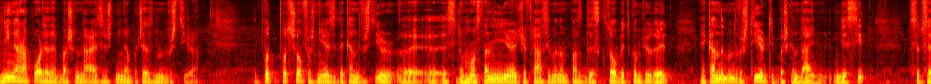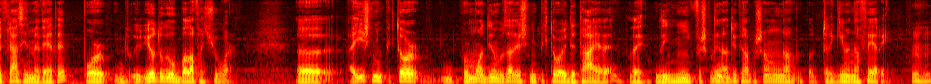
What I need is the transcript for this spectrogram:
Një nga raportet e bashkëndarjes është një nga proceset më të vështira. Po po të shofësh njerëzit e kanë të vështirë dhe e, sidomos tani njerëzit që flasin vetëm pas desktopit të kompjuterit, e kanë dhe më të vështirë t'i bashkëndajnë ndjesitë, sepse flasin me vete, por jo duke u ballafaquar. Ë uh, ai është një piktor për mua Dino Buzati është një piktor i detajeve dhe dhe një fshikullim aty ka për shembull nga po, tregime nga Ferri. Ëh. Mm -hmm.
